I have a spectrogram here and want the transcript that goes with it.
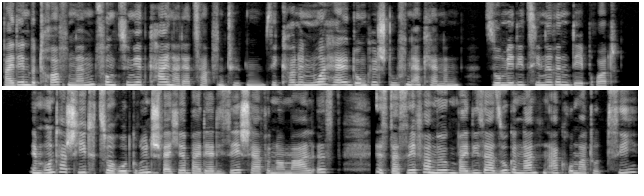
Bei den Betroffenen funktioniert keiner der Zapfentypen. Sie können nur Hell-Dunkel-Stufen erkennen, so Medizinerin Debrott. Im Unterschied zur Rot-Grün-Schwäche, bei der die Sehschärfe normal ist, ist das Sehvermögen bei dieser sogenannten Achromatopsie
